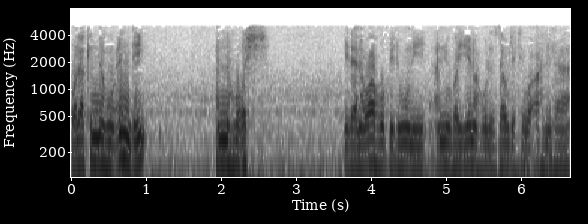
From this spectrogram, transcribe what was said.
ولكنه عندي أنه غش إذا نواه بدون أن يبينه للزوجة وأهلها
